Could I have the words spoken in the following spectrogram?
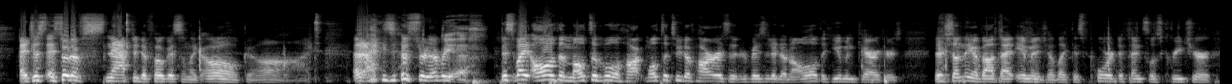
it just it sort of snapped into focus. and like, oh god. And I just remember Yeah, despite all of the multiple multitude of horrors that are visited on all of the human characters, there's something about that image of like this poor defenseless creature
